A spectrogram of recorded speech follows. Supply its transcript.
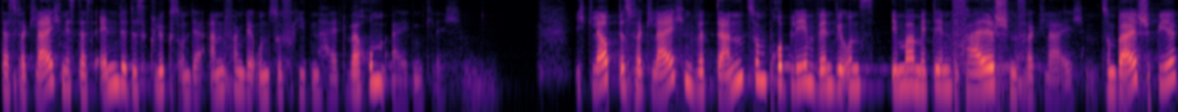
Das Vergleichen ist das Ende des Glücks und der Anfang der Unzufriedenheit. Warum eigentlich? Ich glaube, das Vergleichen wird dann zum Problem, wenn wir uns immer mit den Falschen vergleichen. Zum Beispiel,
